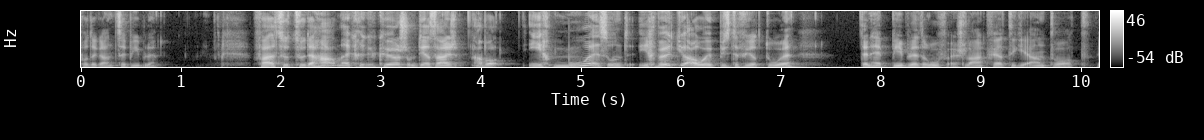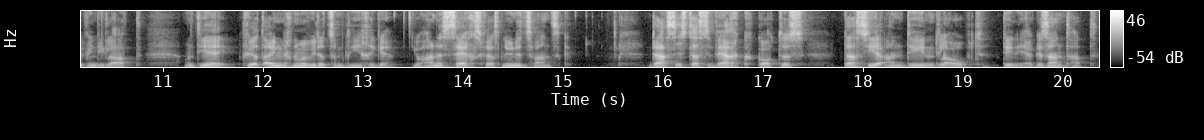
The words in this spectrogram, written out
der ganzen Bibel. Falls du zu den Hartnäckigen gehörst und dir sagst, aber ich muss und ich will ja auch etwas dafür tun, dann hat die Bibel darauf eine schlagfertige Antwort. Die finde ich glatt. Und die führt eigentlich nur wieder zum Gleichen. Johannes 6, Vers 29. Das ist das Werk Gottes, dass ihr an den glaubt, den er gesandt hat.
